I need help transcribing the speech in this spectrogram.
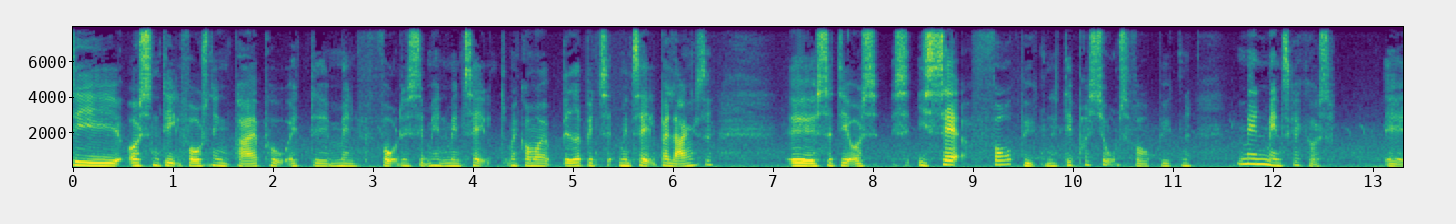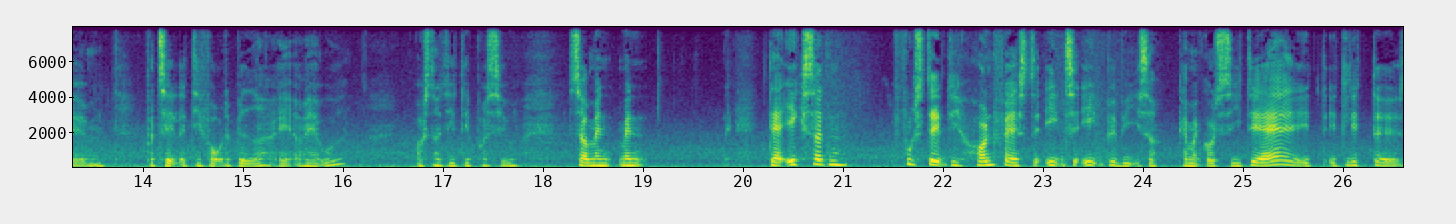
Det er også en del forskning peger på, at øh, man får det simpelthen mentalt. Man kommer i bedre mental balance Øh, så det er også især forebyggende, depressionsforebyggende. Men mennesker kan også øh, fortælle, at de får det bedre af at være ude, også når de er depressive. Så man, man, der er ikke sådan fuldstændig håndfaste en-til-en beviser, kan man godt sige. Det er et, et lidt øh,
